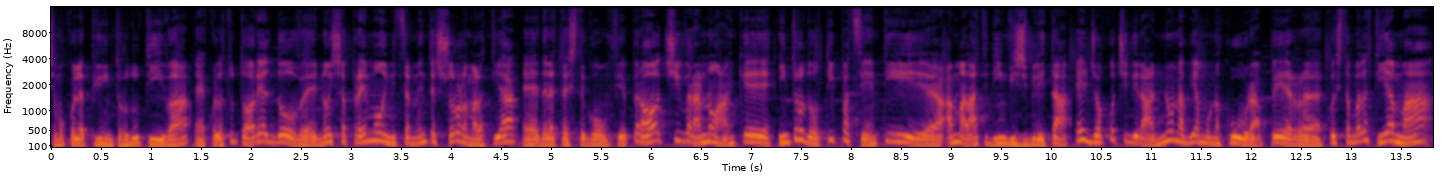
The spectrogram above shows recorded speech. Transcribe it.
diciamo quella più introduttiva, eh, quella tutorial dove noi sapremo inizialmente solo la malattia eh, delle teste gonfie, però ci verranno anche introdotti pazienti eh, ammalati di invisibilità. E il gioco ci dirà non abbiamo una cura per questa malattia, ma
